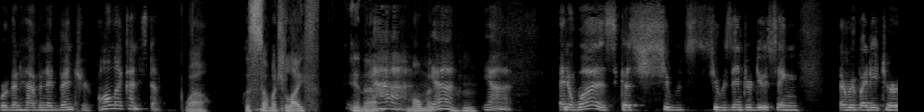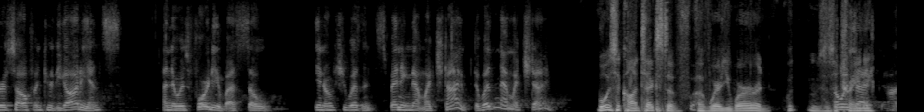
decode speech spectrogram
we're going to have an adventure. All that kind of stuff. Wow, there's so much life in that yeah, moment. Yeah, mm-hmm. yeah, and it was because she was she was introducing everybody to herself and to the audience, and there was forty of us, so you know she wasn't spending that much time. There wasn't that much time. What was the context of, of where you were and what was this a was training? A, uh,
